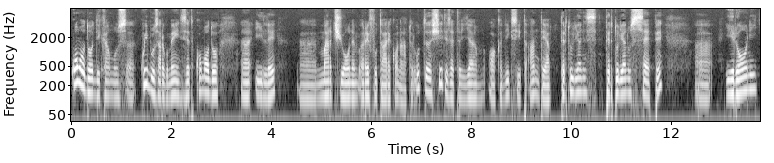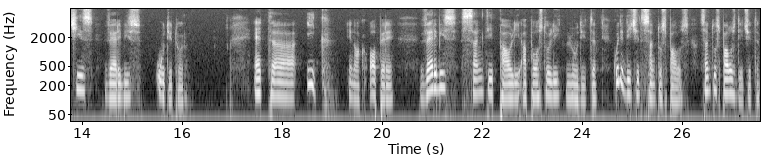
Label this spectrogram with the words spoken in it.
quomodo dicamus uh, quibus argumentis et quomodo uh, ille uh, marcionem refutare conatur ut scitis et iam hoc dixit antea tertullianus tertullianus sepe uh, ironicis verbis utitur et uh, ic in hoc opere verbis sancti Pauli apostoli ludit. Quid dicit Sanctus Paulus? Sanctus Paulus dicit:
